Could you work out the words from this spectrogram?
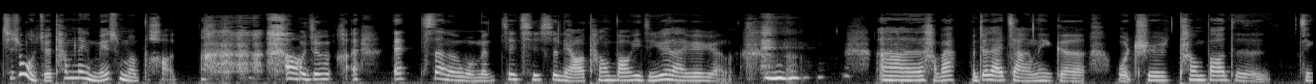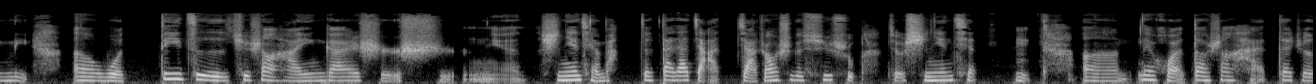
其实我觉得他们那个没什么不好 我就哎哎，算了，我们这期是聊汤包，已经越来越远了。嗯、好吧，我就来讲那个我吃汤包的经历。呃，我第一次去上海应该是十年十年前吧，就大家假假装是个虚数，就十年前。嗯嗯、呃那会儿到上海，带着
